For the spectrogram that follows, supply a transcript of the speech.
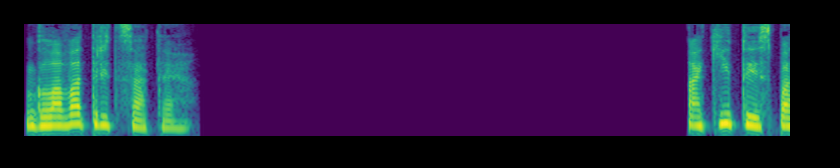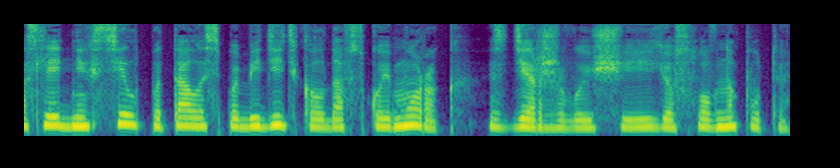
Глава 30. Акита из последних сил пыталась победить колдовской морок, сдерживающий ее словно путы.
